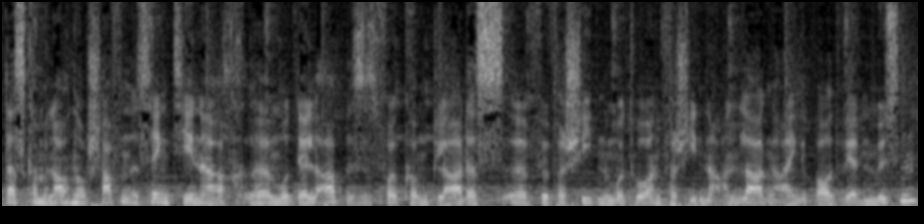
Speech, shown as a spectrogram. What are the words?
Das kann man auch noch schaffen. Es hängt je nach äh, Modell ab. Es ist vollkommen klar, dass äh, für verschiedene Motoren verschiedene Anlagen eingebaut werden müssen.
